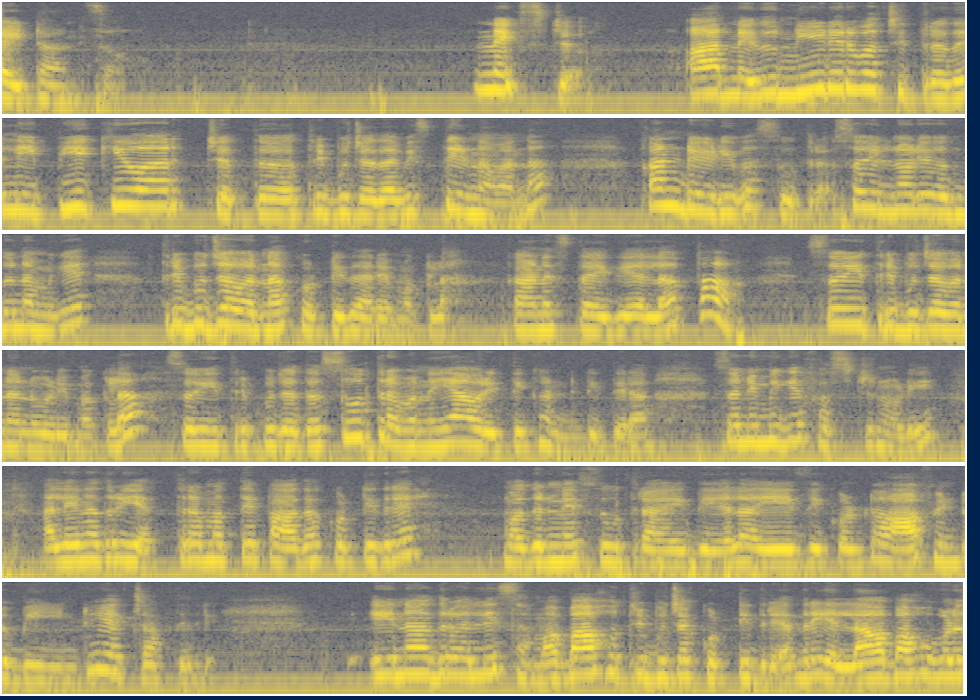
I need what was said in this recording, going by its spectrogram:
right answer next ಆರನೇದು, ನೀಡಿರುವ ಚಿತ್ರದಲ್ಲಿ ಪಿ ಕ್ಯೂ ಆರ್ ಚತ್, ತ್ರಿಭುಜದ ವಿಸ್ತೀರ್ಣವನ್ನ ಕಂಡುಹಿಡಿಯುವ ಸೂತ್ರ. ಸೊ ಇಲ್ಲಿ ನೋಡಿ ಒಂದು ನಮಗೆ ತ್ರಿಭುಜವನ್ನ ಕೊಟ್ಟಿದ್ದಾರೆ ಮಕ್ಕಳ ಕಾಣಿಸ್ತಾ ಇದೆಯಲ್ಲಪ್ಪ? ಸೊ ಈ ತ್ರಿಭುಜವನ್ನ ನೋಡಿ ಮಕ್ಕಳ ಸೊ ಈ ತ್ರಿಭುಜದ ಸೂತ್ರವನ್ನ ಯಾವ ರೀತಿ ಕಂಡುಹಿಡಿತೀರಾ? ಸೊ ನಿಮಗೆ ಫಸ್ಟ್ ನೋಡಿ, ಅಲ್ಲೇನಾದ್ರೂ ಎತ್ತರ ಮತ್ತೆ ಪಾದ ಕೊಟ್ಟಿದ್ರೆ ಮೊದಲನೇ ಸೂತ್ರ ಇದೆಯಲ್ಲ A is equal to half into B into H ಆಗ್ತಿದ್ರಿ ಏನಾದ್ರೂ ಅಲ್ಲಿ ಸಮಬಾಹು ತ್ರಿಭುಜ ಕೊಟ್ಟಿದ್ರೆ, ಅಂದ್ರೆ ಎಲ್ಲಾ ಬಾಹುಗಳು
